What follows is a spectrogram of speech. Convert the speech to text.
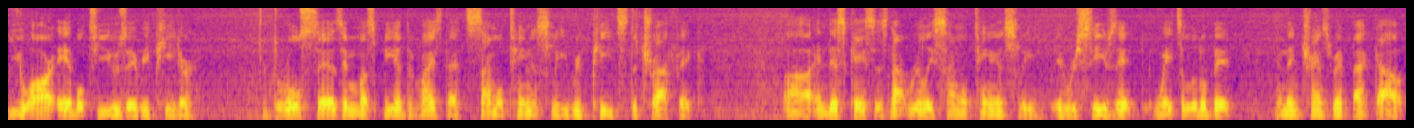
you are able to use a repeater the rule says it must be a device that simultaneously repeats the traffic uh, in this case, it's not really simultaneously. It receives it, waits a little bit, and then transmit back out.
